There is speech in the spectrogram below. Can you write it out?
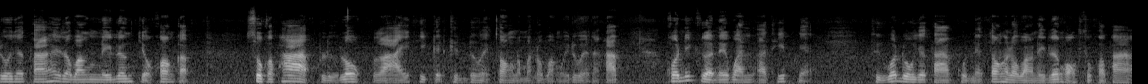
ดวงชะตาให้ระวังในเรื่องเกี่ยวข้องกับสุขภาพหรือโรคร้ายที่เกิดขึ้นด้วยต้องระมัดระวังไว้ด้วยนะครับ คนที่เกิดในวันอาทิตย์เนี่ยถือว่าดวงชะตาคุณเนี่ยต้องระวังในเรื่องของสุขภาพ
